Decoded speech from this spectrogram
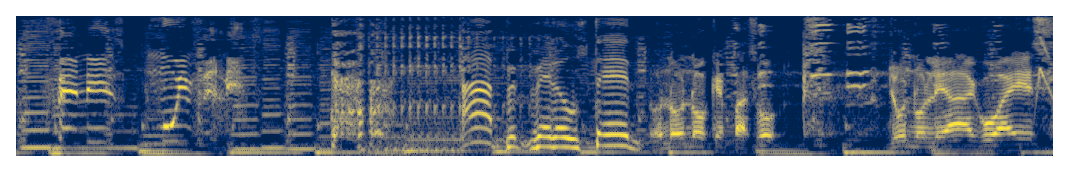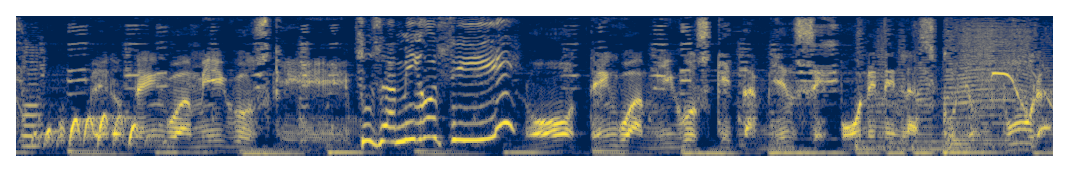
Feliz, muy feliz. Ah, pe- pero usted... No, no, no, ¿qué pasó? Yo no le hago a eso, pero tengo amigos que... ¿Sus amigos sí? No, tengo amigos que también se ponen en las coyunturas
